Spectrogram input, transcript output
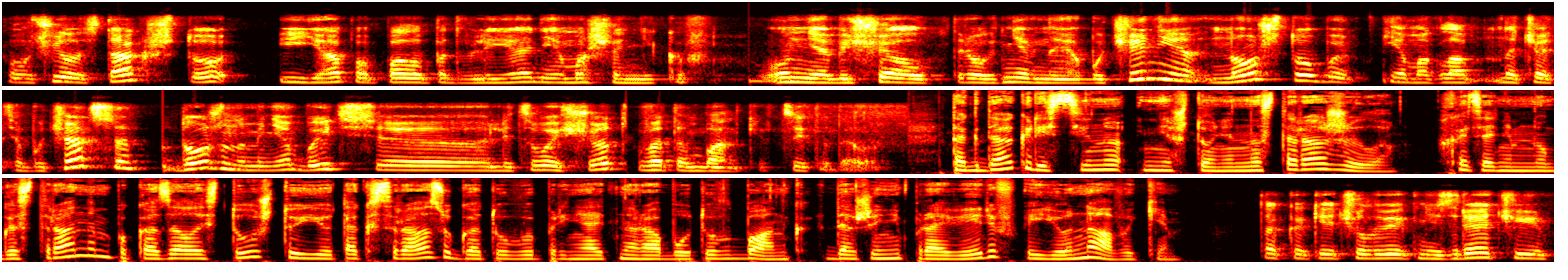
получилось так, что и я попала под влияние мошенников. Он мне обещал трехдневное обучение, но чтобы я могла начать обучаться, должен у меня быть э, лицевой счет в этом банке, в Цитаделе. Тогда Кристину ничто не насторожило. Хотя немного странным показалось то, что ее так сразу готовы принять на работу в банк, даже не проверив ее навыки. Так как я человек незрячий,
